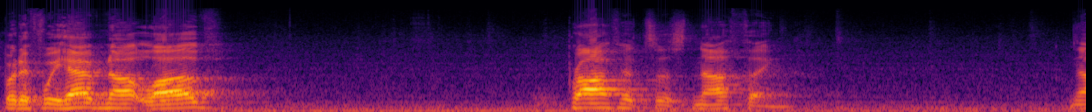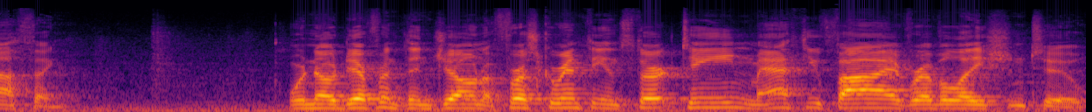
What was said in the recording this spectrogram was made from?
But if we have not love, profits us nothing. Nothing. We're no different than Jonah. 1 Corinthians 13, Matthew 5, Revelation 2.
